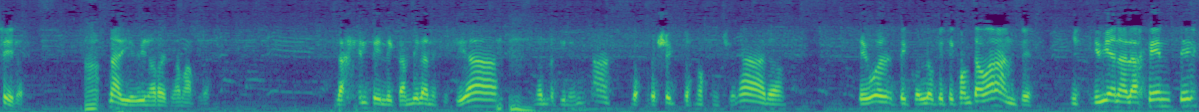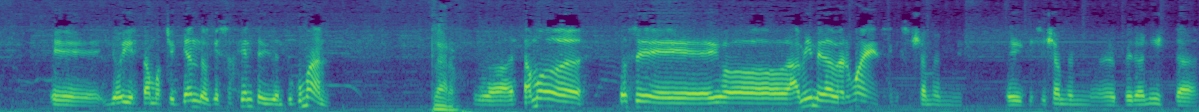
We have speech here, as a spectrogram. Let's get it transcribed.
Cero. Ah. Nadie vino a reclamarlo. La gente le cambió la necesidad, no la tienen más, los proyectos no funcionaron. De con lo que te contaba antes, inscribían a la gente eh, y hoy estamos chequeando que esa gente vive en Tucumán. Claro. estamos, entonces, digo, a mí me da vergüenza que se llamen, eh, que se llamen eh, peronistas.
